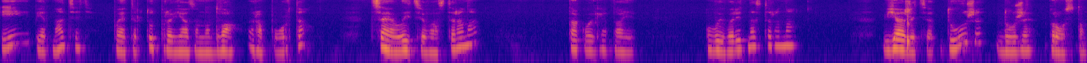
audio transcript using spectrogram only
і 15 петель. Тут пров'язано два рапорта. Це лицева сторона. Так виглядає виворітна сторона. В'яжеться дуже-дуже просто.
